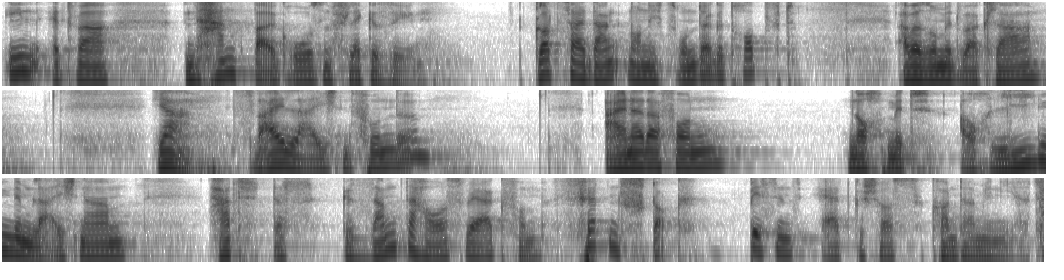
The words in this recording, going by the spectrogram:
in etwa einen handballgroßen Fleck gesehen. Gott sei Dank noch nichts runtergetropft, aber somit war klar, ja, zwei Leichenfunde, einer davon noch mit auch liegendem Leichnam, hat das gesamte Hauswerk vom vierten Stock bis ins Erdgeschoss kontaminiert.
